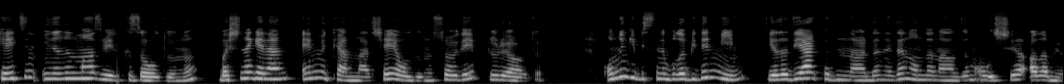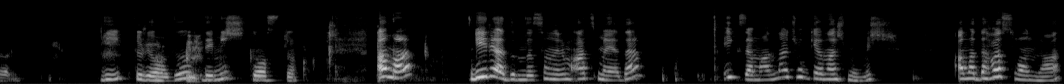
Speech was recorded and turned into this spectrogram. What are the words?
Kate'in inanılmaz bir kız olduğunu, başına gelen en mükemmel şey olduğunu söyleyip duruyordu. Onun gibisini bulabilir miyim ya da diğer kadınlarda neden ondan aldığım o ışığı alamıyorum deyip duruyordu demiş dostu. Ama geri adımda sanırım atmaya da ilk zamanlar çok yanaşmamış. Ama daha sonra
